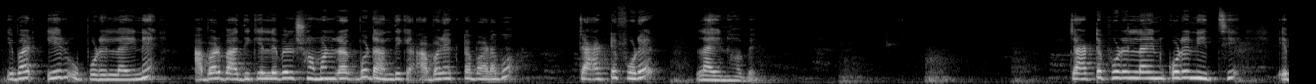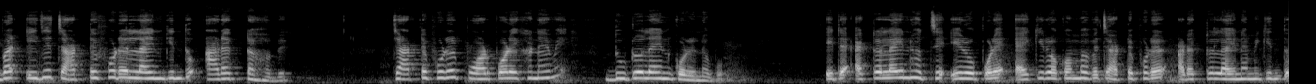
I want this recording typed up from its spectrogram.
এবার এর উপরের লাইনে আবার বাদিকের লেভেল সমান রাখব, ডান দিকে আবার একটা বাড়াবো, চারটে ফোরের লাইন হবে। চারটে ফোরের লাইন করে নিচ্ছি। এবার এই যে চারটে ফোরের লাইন কিন্তু আর একটা হবে। চারটে ফোরের পর পর এখানে আমি দুটো লাইন করে নেব। এটা একটা লাইন হচ্ছে, এর ওপরে একই রকমভাবে চারটে ফোরের আর একটা লাইন আমি কিন্তু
